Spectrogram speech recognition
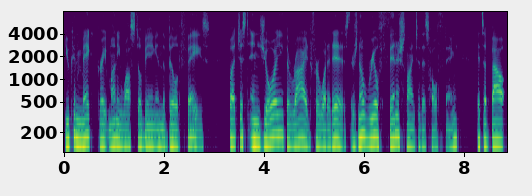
You can make great money while still being in the build phase, but just enjoy the ride for what it is. There's no real finish line to this whole thing. It's about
